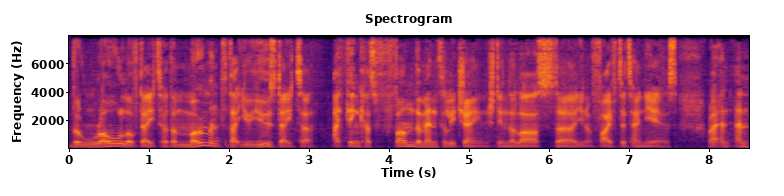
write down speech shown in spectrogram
the role of data. The moment that you use data, I think has fundamentally changed in the last uh, you know five to ten years, right? And and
